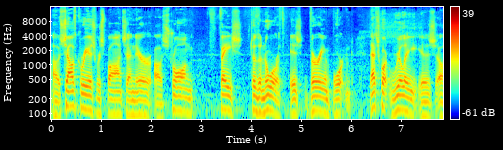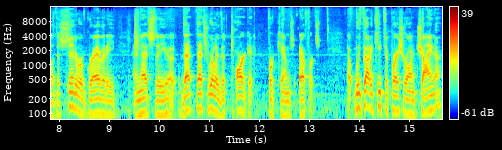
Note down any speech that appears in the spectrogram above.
uh, South Korea's response and their uh, strong face to the north is very important. That's what really is uh, the center of gravity, and that's the uh, that that's really the target for Kim's efforts. Uh, we've got to keep the pressure on China.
